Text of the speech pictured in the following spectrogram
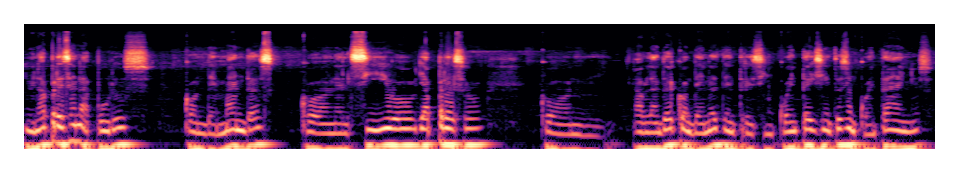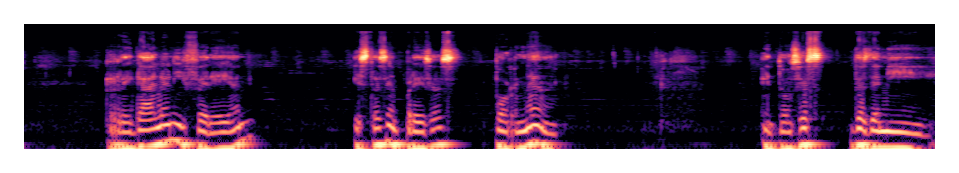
y una presa en apuros con demandas con el CEO ya preso con hablando de condenas de entre 50 y 150 años regalan y ferean estas empresas por nada. Entonces, desde mi,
